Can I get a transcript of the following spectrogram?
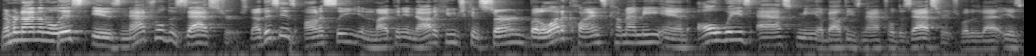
Number nine on the list is natural disasters. Now, this is honestly, in my opinion, not a huge concern, but a lot of clients come at me and always ask me about these natural disasters, whether that is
